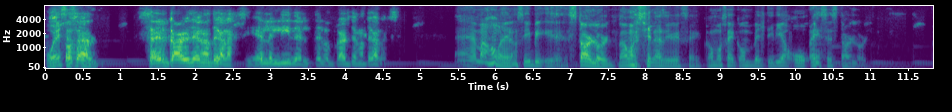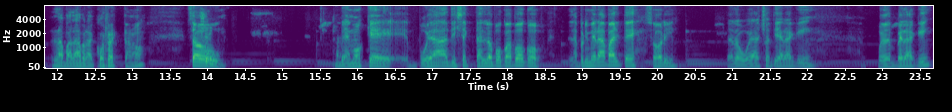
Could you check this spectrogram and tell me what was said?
o es O sea, ser Guardian of the Galaxy. Él el líder de los Guardians of the Galaxy. Eh, más o menos, sí, eh, Star-Lord, vamos a decirlo así, sí, cómo se convertiría o es Star-Lord. Es la palabra correcta, ¿no? So, vemos que voy a disectarlo poco a poco. La primera parte, sorry, te lo voy a chotear aquí. Puedes ver aquí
